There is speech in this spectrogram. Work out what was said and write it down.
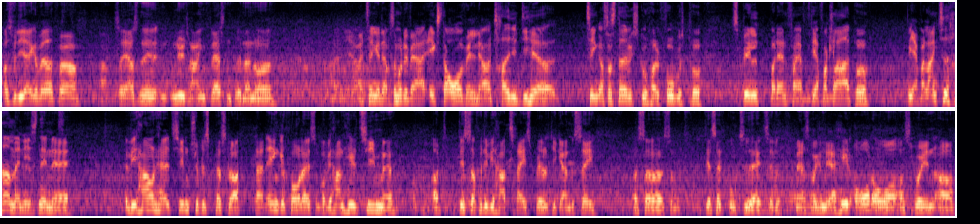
Også fordi jeg ikke har været før, så jeg er sådan en ny dreng i klassen på en eller anden måde. Ja, jeg tænker, der så må det være ekstra overvældende at træde ind i de her ting, og så stadigvæk skulle holde fokus på spil. Hvordan får jeg flere forklaret på, ja, hvor lang tid har man i sådan en... Øh... Vi har en halv time typisk per slot. Der er et enkelt forlag, hvor vi har en hel time med. Okay. Og det er så, fordi vi har tre spil, de gerne vil se. Og så, så de har sat god tid af til det. Men altså for eksempel, jeg er helt over over at skulle ind og,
